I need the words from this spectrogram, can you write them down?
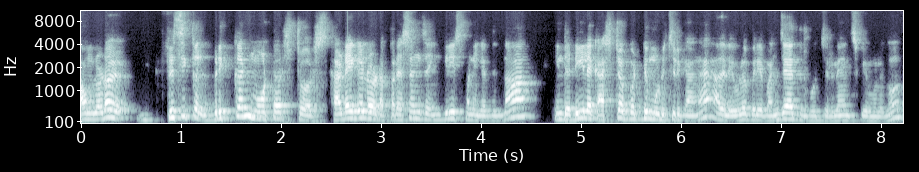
அவங்களோட physical brick and mortar stores கடைகளோட பிரசன்ஸை இன்க்ரீஸ் பண்ணிக்கிறதுக்கு தான் இந்த டீலை கஷ்டப்பட்டு முடிச்சிருக்காங்க. அதுல எவ்வளோ பெரிய பஞ்சாயத்து போச்சு ரிலையன்ஸ்க்கு இவங்களுக்கும்.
